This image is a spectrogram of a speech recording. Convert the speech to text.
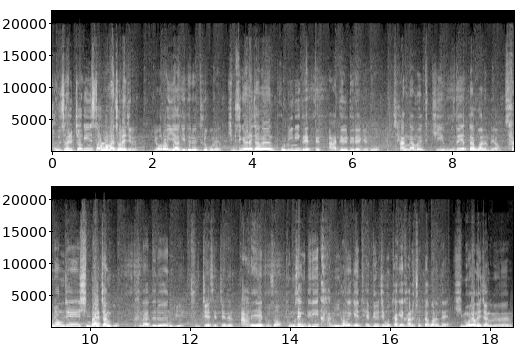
전설적인 썰로만 전해지는 여러 이야기들을 들어보면 김승현 회장은 본인이 그랬듯 아들들에게도 장남을 특히 우대했다고 하는데요. 삼형제의 신발장도 큰아들은 위에, 둘째, 셋째는 아래에 둬서 동생들이 감히 형에게 대들지 못하게 가르쳤다고 하는데 김호연 회장님은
